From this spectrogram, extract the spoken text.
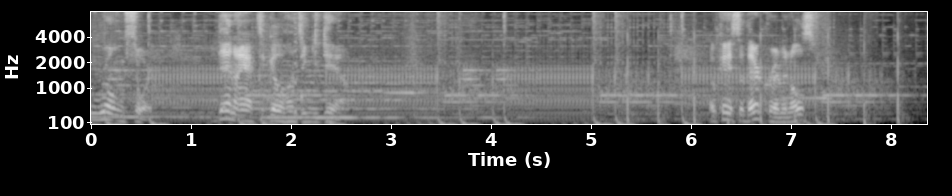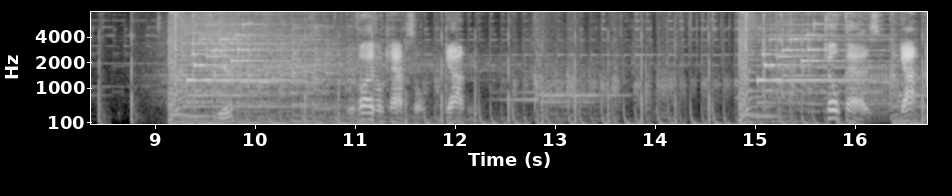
wrong sort. Then I have to go hunting you down. Okay, so they're criminals. Survival capsule, gotten. Topaz, gotten.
